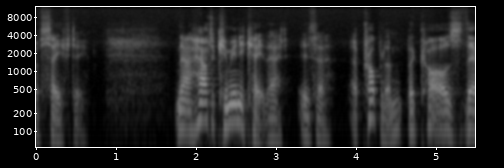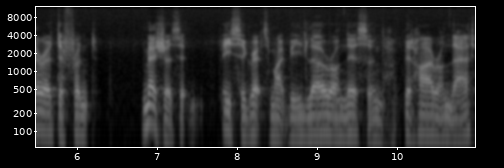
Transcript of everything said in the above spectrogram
of safety. Now, how to communicate that is a, a problem because there are different measures. E-cigarettes might be lower on this and a bit higher on that.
